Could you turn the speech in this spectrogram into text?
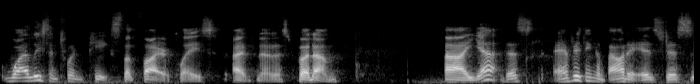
well at least in twin peaks the fireplace i've noticed but um uh yeah this everything about it is just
